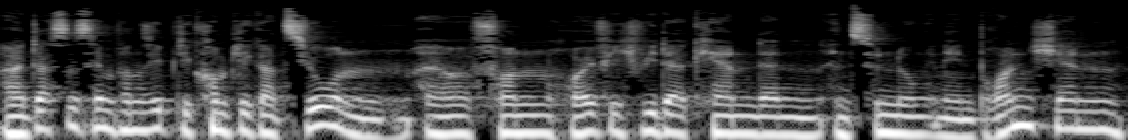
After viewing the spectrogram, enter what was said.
Äh, das ist im Prinzip die Komplikation äh, von häufig wiederkehrenden Entzündungen in den Bronchien.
